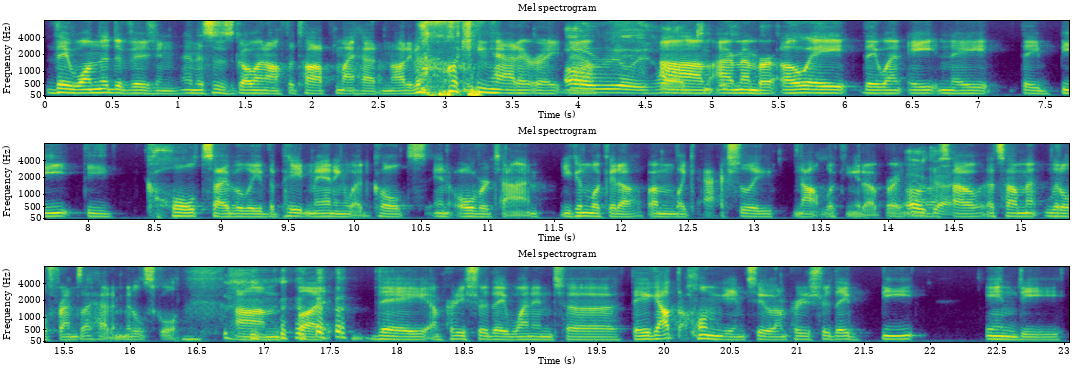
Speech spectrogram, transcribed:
they won the division and this is going off the top of my head i'm not even looking at it right now Oh, really? Um i remember 08 they went eight and eight they beat the colts i believe the peyton manning led colts in overtime. You can look it up. I'm like actually not looking it up right now. Okay. that's how that's how little friends i had in middle school. Um but they i'm pretty sure they went into they got the home game too. I'm pretty sure they beat indy.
